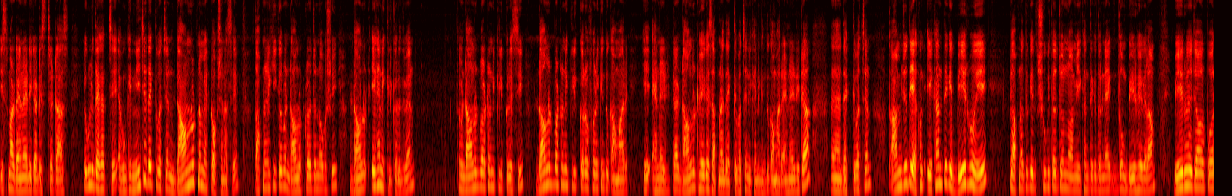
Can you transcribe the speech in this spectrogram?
smart NID card status এগুলি দেখাচ্ছে এবং কি নিচে দেখতে পাচ্ছেন ডাউনলোড নামে একটা অপশন আছে। তো আপনারা কী করবেন? ডাউনলোড করার জন্য অবশ্যই ডাউনলোড এখানে ক্লিক করে দেবেন। তো আমি ডাউনলোড বাটনে ক্লিক করেছি। ডাউনলোড বাটনে ক্লিক করার পরে কিন্তু আমার এই এনআইডিটা ডাউনলোড হয়ে গেছে। আপনারা দেখতে পাচ্ছেন এখানে কিন্তু আমার এনআইডিটা দেখতে পাচ্ছেন। তো আমি যদি এখন এখান থেকে বের হয়ে একটু আপনাদেরকে সুবিধার জন্য আমি এখান থেকে ধরেন একদম বের হয়ে গেলাম। বের হয়ে যাওয়ার পর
